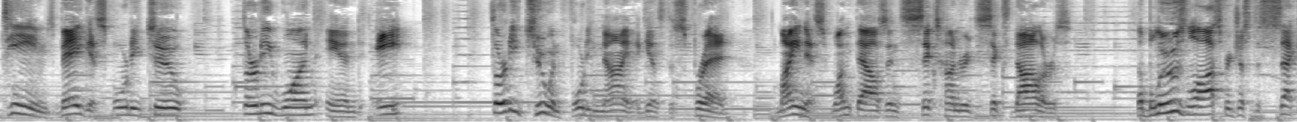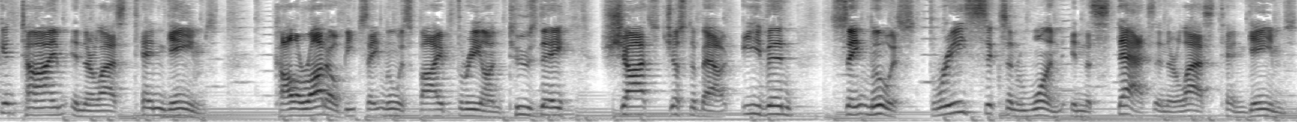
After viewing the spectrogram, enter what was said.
teams. Vegas 42 31 and 8 32 and 49 against the spread, minus $1,606. The Blues lost for just the second time in their last 10 games. Colorado beat St. Louis 5 3 on Tuesday. Shots just about even. St. Louis 3 6 and 1 in the stats in their last 10 games.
